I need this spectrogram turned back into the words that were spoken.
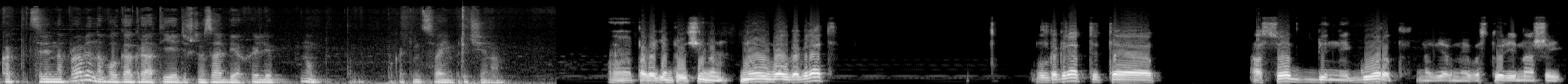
как-то целенаправленно в Волгоград едешь на забег или ну, там, по каким-то своим причинам? Э, по каким причинам? Ну, Волгоград, Волгоград это особенный город, наверное, в истории нашей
